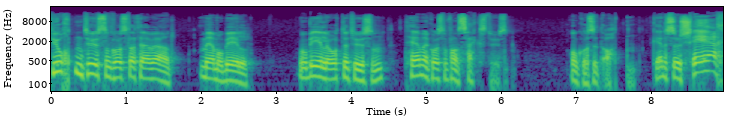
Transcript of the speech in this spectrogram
14 000 koster TV-en med mobilen. Mobilen er 8000. TV-en koster faen 6000. Og den kostet 18 Hva er det som skjer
